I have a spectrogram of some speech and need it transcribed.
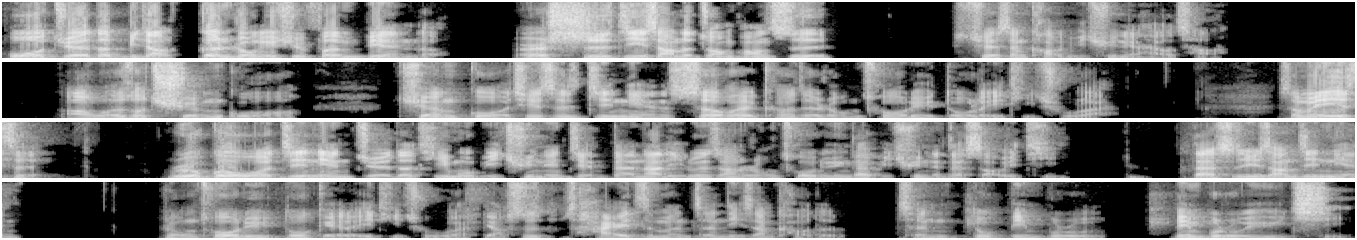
我觉得比较更容易去分辨了，而实际上的状况是，学生考的比去年还要差啊。我是说全国，全国其实今年社会科的容错率多了一题出来，什么意思？如果我今年觉得题目比去年简单，那理论上容错率应该比去年再少一题。但实际上今年容错率多给了一题出来，表示孩子们整体上考的程度并不如并不如预期。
